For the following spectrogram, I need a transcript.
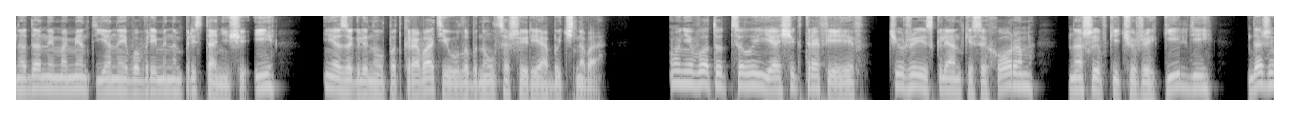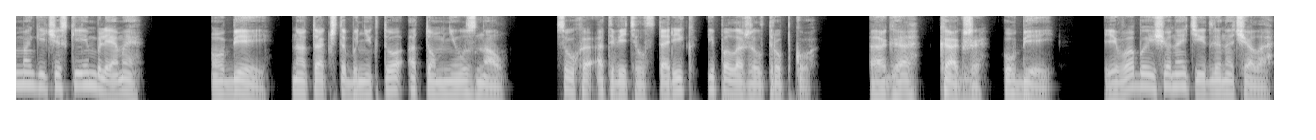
На данный момент я на его временном пристанище и... Я заглянул под кровать и улыбнулся шире обычного. «У него тут целый ящик трофеев чужие склянки с ихором, нашивки чужих гильдий, даже магические эмблемы. «Убей, но так, чтобы никто о том не узнал», — сухо ответил старик и положил трубку. «Ага, как же, убей. Его бы еще найти для начала.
